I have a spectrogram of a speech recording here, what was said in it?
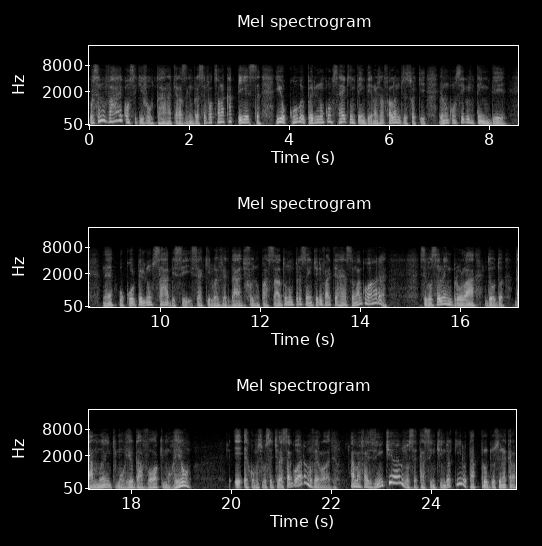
Você não vai conseguir voltar naquelas lembranças, você volta só na cabeça. E o corpo, ele não consegue entender. Nós já falamos disso aqui. Eu não consigo entender né? O corpo ele não sabe se, se aquilo é verdade, foi no passado ou no presente. Ele vai ter a reação agora. Se você lembrou lá do, do, da mãe que morreu, da avó que morreu, é, é como se você estivesse agora no velório. Ah, mas faz 20 anos você está sentindo aquilo, está produzindo aquela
